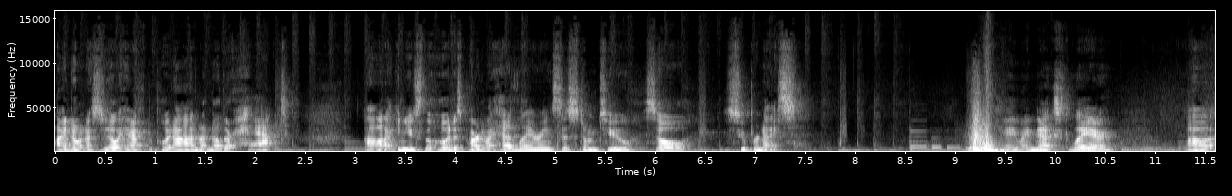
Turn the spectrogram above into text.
I don't necessarily have to put on another hat. Uh, I can use the hood as part of my head layering system too, so super nice. Okay, my next layer uh,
